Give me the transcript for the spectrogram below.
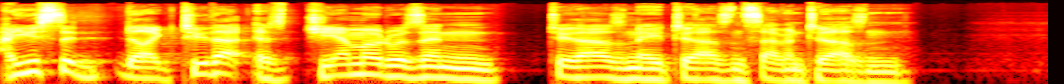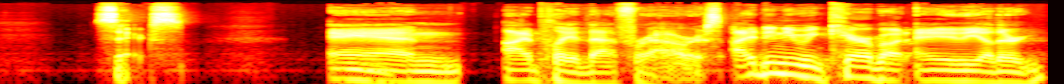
I used to like to that as GM mode was in 2008, 2007, 2006. And I played that for hours. I didn't even care about any of the other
